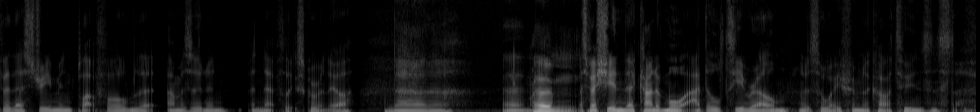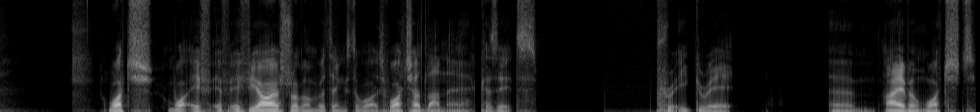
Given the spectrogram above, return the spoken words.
for their streaming platform that Amazon and, and Netflix currently are. No, no. Um, Um, especially in the kind of more adulty realm that's away from the cartoons and stuff. watch what if if if you are struggling for things to watch, watch Atlanta because it's pretty great. Um, I haven't watched.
